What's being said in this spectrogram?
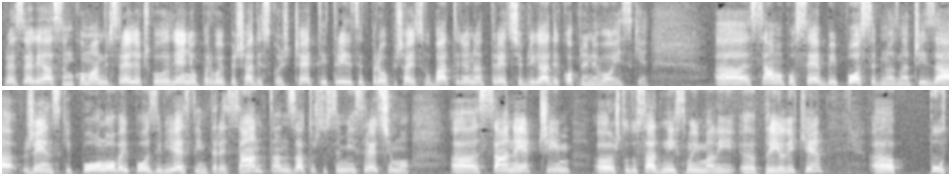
Pre svega, ja sam komandir Sreljačkog odljenja u prvoj pešadijskoj četi, 31. pešadijskog bataljona, treće brigade Kopnene vojske. Samo po sebi, posebno znači za ženski pol, ovaj poziv jeste interesantan zato što se mi srećemo sa nečim što do sad nismo imali e, prilike put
